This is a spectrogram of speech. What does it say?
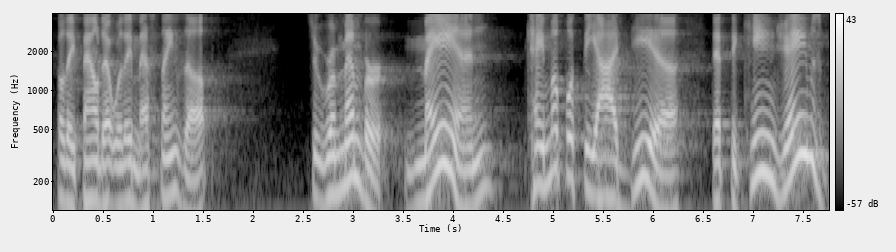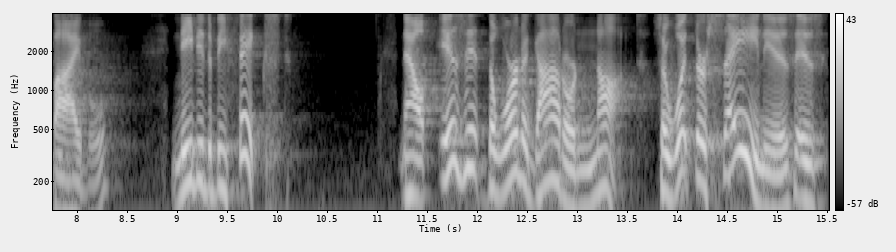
Because they found out where they messed things up so remember, man came up with the idea that the King James Bible needed to be fixed. Now, is it the Word of God or not? So what they're saying is, is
